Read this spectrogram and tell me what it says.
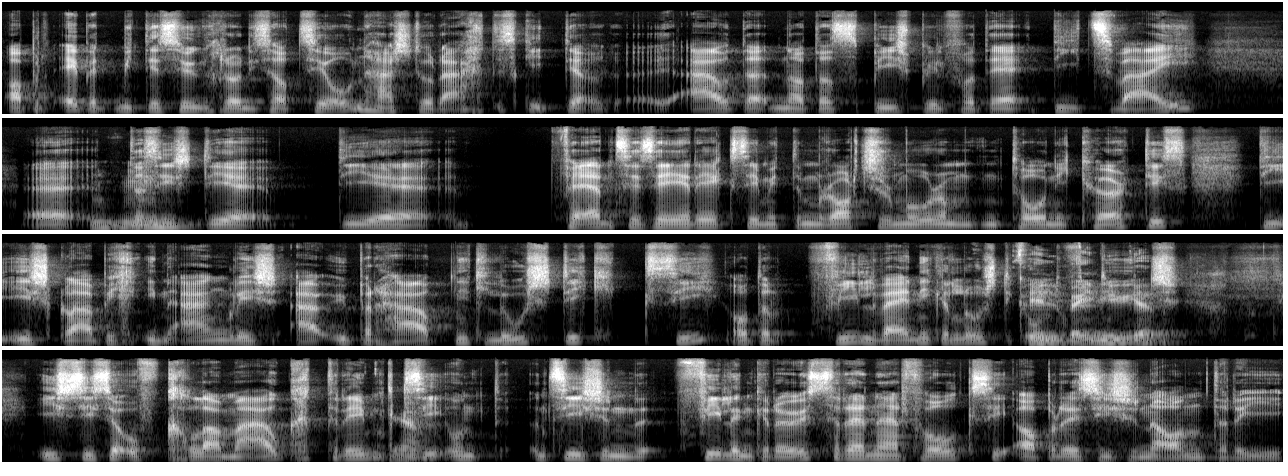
Aber eben mit der Synchronisation hast du recht. Es gibt ja äh, auch noch das Beispiel von der Die 2. Äh, Das ist die, die Fernsehserie mit dem Roger Moore und dem Tony Curtis. Die ist, glaube ich, in Englisch auch überhaupt nicht lustig gewesen, oder viel weniger lustig. Viel und auf weniger. Deutsch ist sie so auf Klamauk getrimmt Ja. und, und sie ist ein viel ein grösserer Erfolg gewesen, aber es ist eine andere,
